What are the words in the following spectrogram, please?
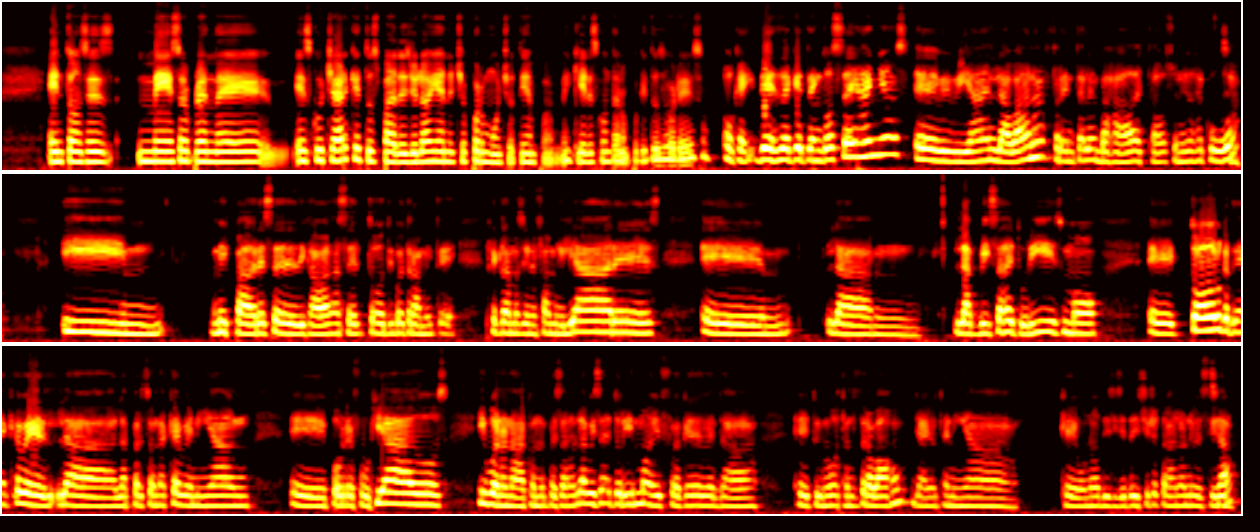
Entonces, me sorprende escuchar que tus padres yo lo habían hecho por mucho tiempo. ¿Me quieres contar un poquito sobre eso? Ok, desde que tengo seis años eh, vivía en La Habana, frente a la Embajada de Estados Unidos de Cuba. Y mm, mis padres se dedicaban a hacer todo tipo de trámites, reclamaciones familiares, eh, la, las visas de turismo, eh, todo lo que tenía que ver, la- las personas que venían eh, por refugiados. Y bueno, nada, cuando empezaron las visas de turismo, ahí fue que de verdad eh, tuvimos bastante trabajo. Ya yo tenía que unos 17, 18 estaba en la universidad.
